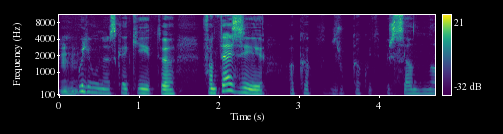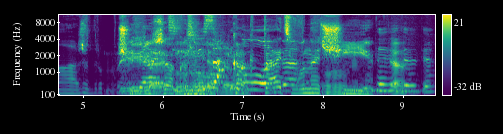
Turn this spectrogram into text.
угу. были у нас какие-то фантазии а как вдруг какой-то персонаж вдруг через окно, как тать в ночи. Да, да, да. да.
